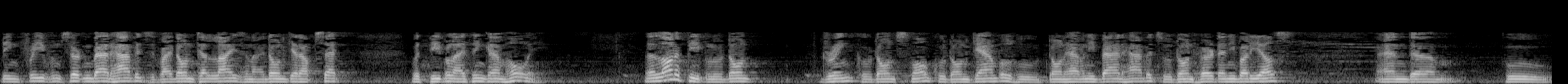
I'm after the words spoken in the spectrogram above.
being free from certain bad habits. If I don't tell lies and I don't get upset with people, I think I'm holy. There are a lot of people who don't drink, who don't smoke, who don't gamble, who don't have any bad habits, who don't hurt anybody else, and um, who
